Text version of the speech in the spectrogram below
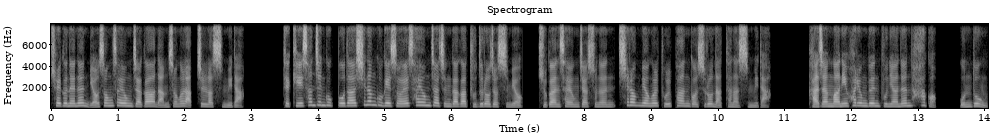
최근에는 여성 사용자가 남성을 앞질렀습니다. 특히 선진국보다 신흥국에서의 사용자 증가가 두드러졌으며 주간 사용자 수는 7억 명을 돌파한 것으로 나타났습니다. 가장 많이 활용된 분야는 학업, 운동,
